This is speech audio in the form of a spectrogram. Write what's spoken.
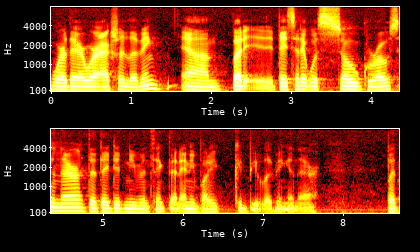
where they were actually living. Um, but it, they said it was so gross in there that they didn't even think that anybody could be living in there. But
